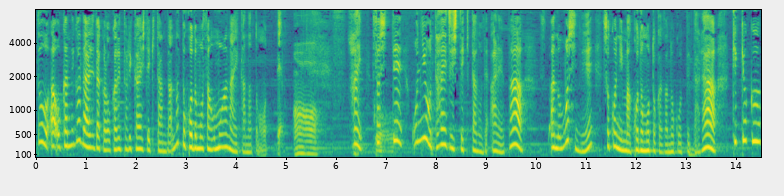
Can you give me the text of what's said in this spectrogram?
とあお金が大事だからお金取り返してきたんだなと子供さん思わないかなと思って。あはい。そして鬼を退治してきたのであればあのもしねそこにまあ子供とかが残ってたら、うん、結局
